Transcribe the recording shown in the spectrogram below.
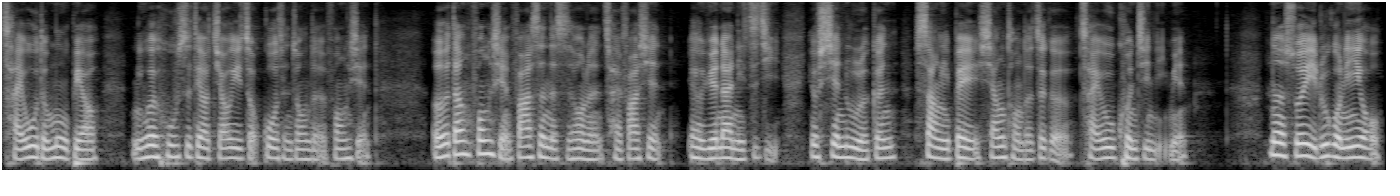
财务的目标，你会忽视掉交易走过程中的风险，而当风险发生的时候呢，才发现，要原来你自己又陷入了跟上一辈相同的这个财务困境里面。那所以，如果你有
